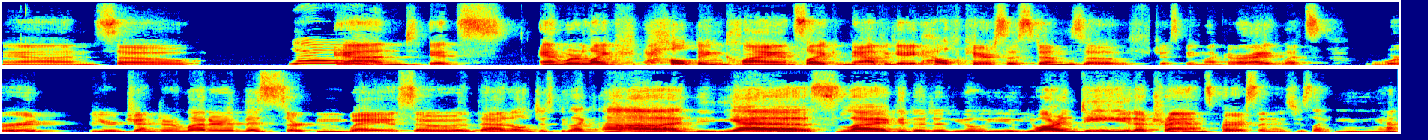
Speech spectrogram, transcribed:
and so Yay! and it's and we're like helping clients like navigate healthcare systems of just being like all right let's word your gender letter this certain way so that'll just be like ah yes like you you, you are indeed a trans person it's just like yeah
